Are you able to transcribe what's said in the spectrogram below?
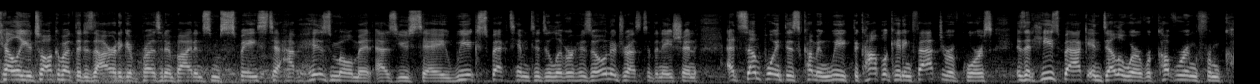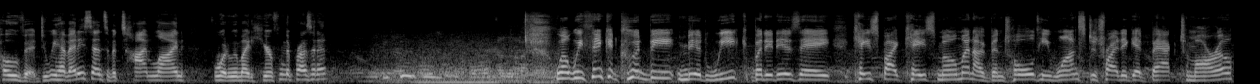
Kelly, you talk about the desire to give President Biden some space to have his moment, as you say. We expect him to deliver his own address to the nation at some point this coming week. The complicating factor, of course, is that he's back in Delaware recovering from COVID. Do we have any sense of a timeline for when we might hear from the president? Well, we think it could be midweek, but it is a case by case moment. I've been told he wants to try to get back tomorrow.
